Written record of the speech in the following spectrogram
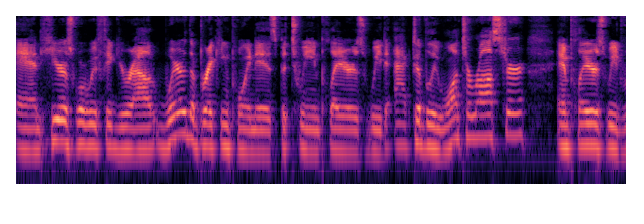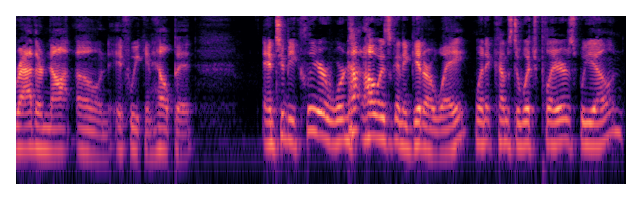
and here's where we figure out where the breaking point is between players we'd actively want to roster and players we'd rather not own if we can help it. And to be clear, we're not always going to get our way when it comes to which players we own.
